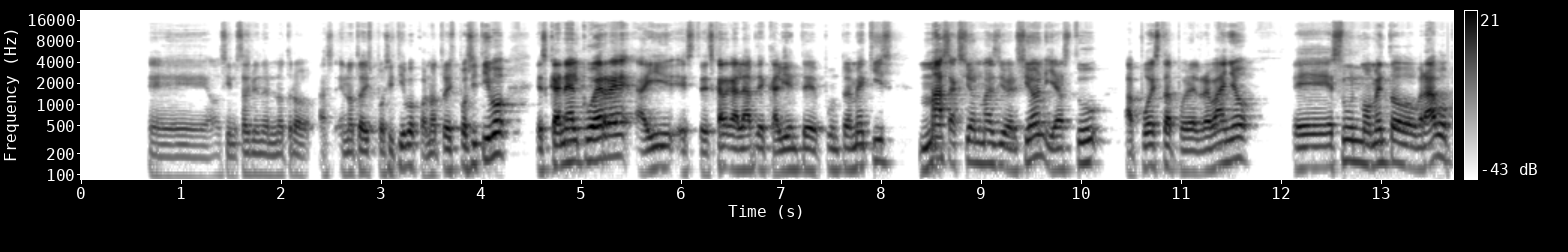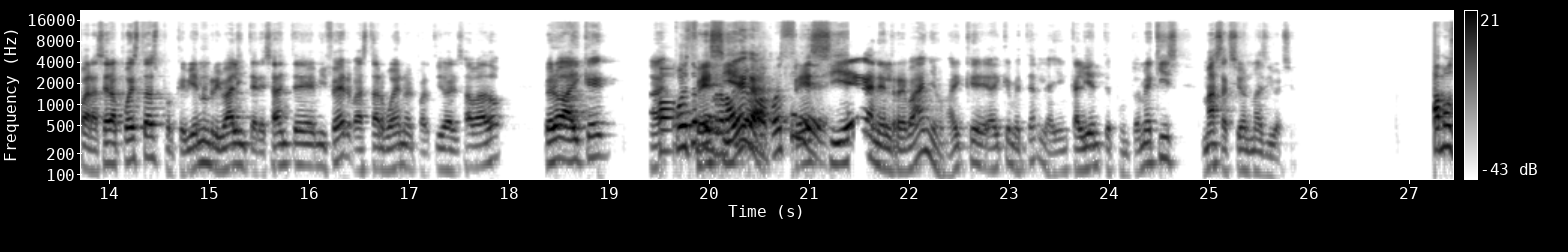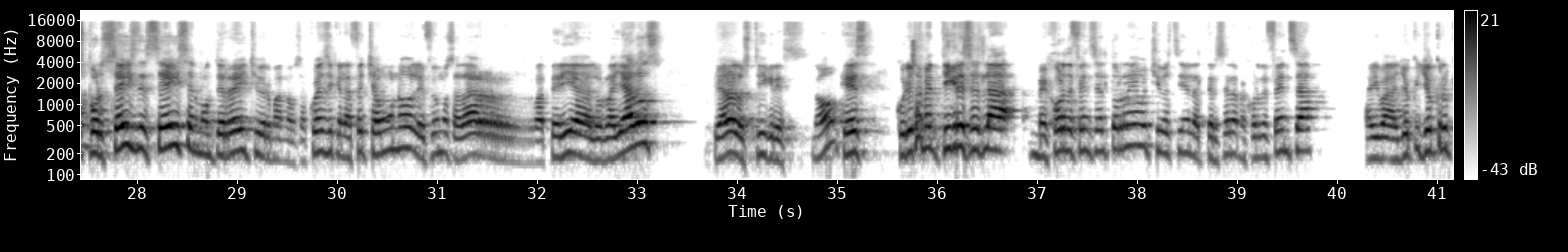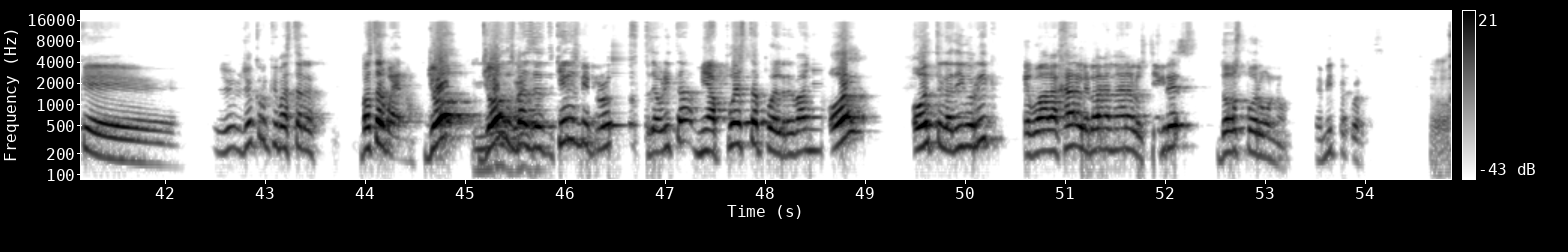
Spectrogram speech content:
Eh, o si lo estás viendo en otro, en otro dispositivo, con otro dispositivo, escanea el QR, ahí este, descarga la app de caliente.mx más acción, más diversión y haz tu apuesta por el rebaño. Eh, es un momento bravo para hacer apuestas porque viene un rival interesante, mi Fer, va a estar bueno el partido del sábado, pero hay que... No, fe, ciega, fe ciega en el rebaño, hay que, hay que meterle ahí en caliente.mx, más acción, más diversión. Vamos por 6 de 6 en Monterrey, chivo hermanos. Acuérdense que en la fecha 1 le fuimos a dar batería a los rayados y ahora a los Tigres, ¿no? Que es Curiosamente, Tigres es la mejor defensa del torneo, Chivas tiene la tercera mejor defensa. Ahí va, yo, yo creo que yo, yo, creo que va a estar va a estar bueno. Yo, yo, bueno. ¿quieres mi pronóstico de ahorita? Mi apuesta por el rebaño hoy, hoy te la digo, Rick, que Guadalajara le va a ganar a los Tigres 2 por 1. ¿De mí te acuerdas? Oh,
